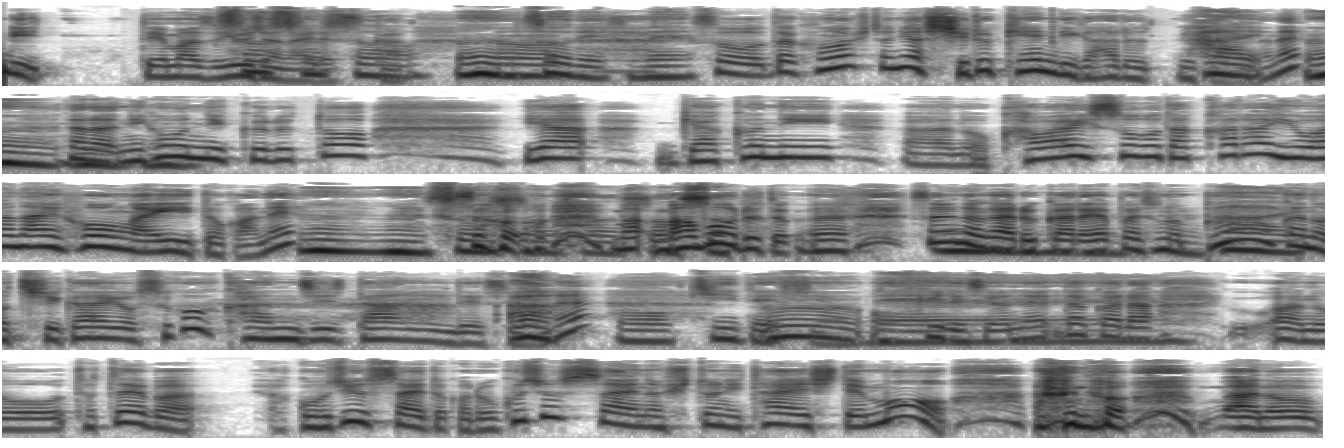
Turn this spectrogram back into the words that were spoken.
利ってまず言うじゃないですか。そうですね。そう。だからその人には知る権利があるみたいなね。はい、ただ日本に来ると、いや、逆に、あの、かわいそうだから言わない方がいいとかね。そう。ま、守るとか、そういうのがあるから、やっぱりその文化の違いをすごく感じたんですよね。大きいですよね、大きいですよね。だから、あの、例えば、50歳とか60歳の人に対しても、あの、あの、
